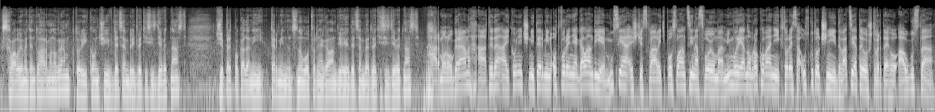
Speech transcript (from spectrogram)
schvalujeme tento harmonogram, ktorý končí v decembri 2019 Čiže predpokladaný termín znovu otvorenia Galandie je december 2019. Harmonogram a teda aj konečný termín otvorenia Galandie musia ešte schváliť poslanci na svojom mimoriadnom rokovaní, ktoré sa uskutoční 24. augusta.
